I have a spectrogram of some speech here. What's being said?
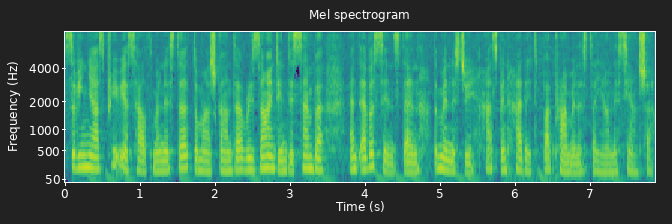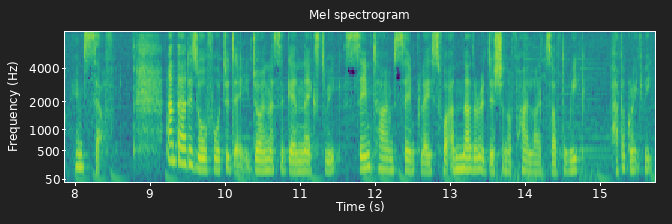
Slovenia's previous health minister, Tomaž Gantar, resigned in December, and ever since then, the ministry has been headed by Prime Minister Janez Janša himself. And that is all for today. Join us again next week, same time, same place, for another edition of Highlights of the Week. Have a great week.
